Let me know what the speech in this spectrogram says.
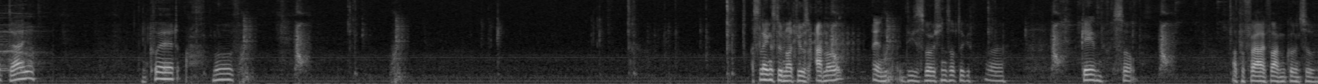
How dare you? Quit. Move. Slings do not use ammo in these versions of the uh, game, so I prefer if I'm going to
